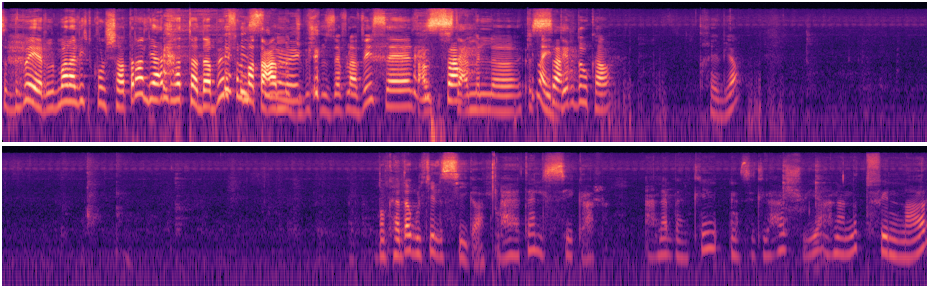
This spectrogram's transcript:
تدبير. المرأة اللي تكون شاطرة اللي عندها التدابير في المطعم ما تجيبش بزاف la vaisselle تعاود تستعمل كيما يدير دوكا. très bien donc هذا قلتي للسيجار. هذا للسيجار. هنا بانت لي نزيد لها شوية. هنا نطفي النار.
